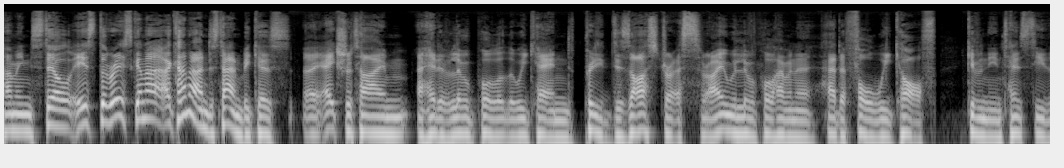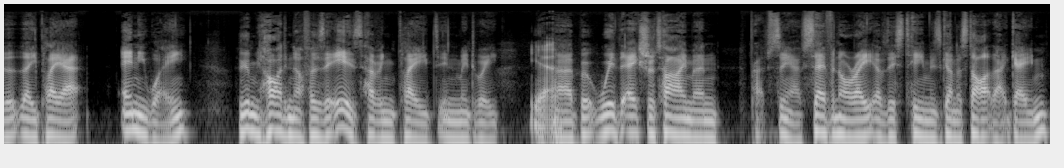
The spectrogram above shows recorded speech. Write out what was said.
I mean, still, it's the risk, and I, I kind of understand because uh, extra time ahead of Liverpool at the weekend, pretty disastrous, right? With Liverpool having a, had a full week off, given the intensity that they play at anyway. It's going to be hard enough as it is, having played in midweek. Yeah, Uh, but with extra time and perhaps you know seven or eight of this team is going to start that game.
